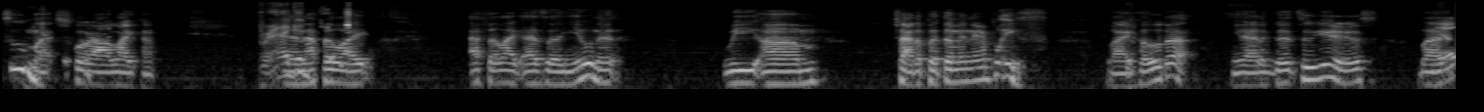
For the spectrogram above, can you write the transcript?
too much for our liking. Bragg. And I feel like I feel like as a unit, we um try to put them in their place. Like, hold up, you had a good two years, but yep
